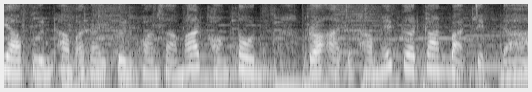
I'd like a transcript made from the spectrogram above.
อย่าฝืนทำอะไรเกินความสามารถของตน เพราะอาจจะทำให้เกิดการบาดเจ็บได้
